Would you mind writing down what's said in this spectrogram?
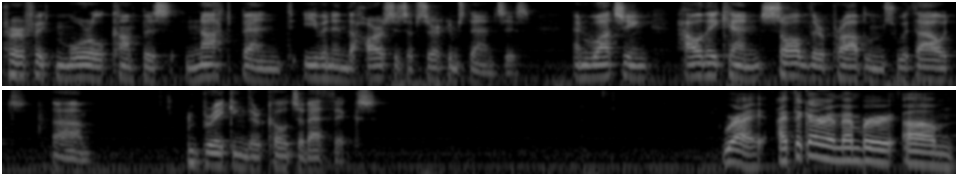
perfect moral compass not bent even in the harshest of circumstances, and watching how they can solve their problems without um, breaking their codes of ethics. Right. I think I remember um,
